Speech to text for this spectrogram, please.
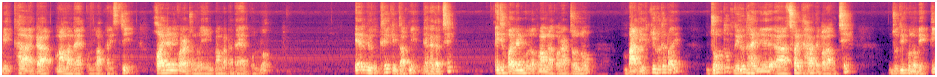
মিথ্যা একটা মামলা দায়ের করল আপনার স্ত্রী, হয়রানি করার জন্য এই মামলাটা দায়ের করল, এর বিরুদ্ধে কিন্তু আপনি দেখা যাচ্ছে, এই যে হয়রানিমূলক মামলা করার জন্য বাদীর কি হতে পারে? যৌতুক নিরোধ আইনের ছয় ধারাতে বলা হচ্ছে, যদি কোনো ব্যক্তি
